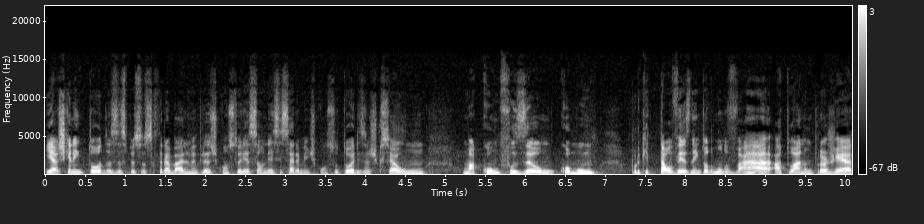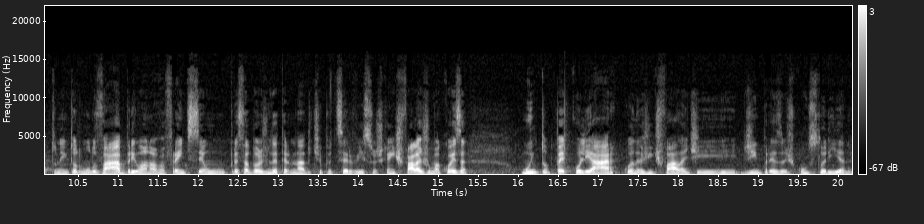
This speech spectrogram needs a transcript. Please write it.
E acho que nem todas as pessoas que trabalham numa empresa de consultoria são necessariamente consultores. Acho que isso é um, uma confusão comum, porque talvez nem todo mundo vá atuar num projeto, nem todo mundo vá abrir uma nova frente, ser um prestador de um determinado tipo de serviço. Acho que a gente fala de uma coisa muito peculiar quando a gente fala de, de empresas de consultoria, né?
